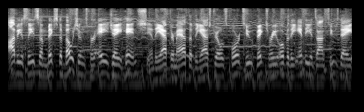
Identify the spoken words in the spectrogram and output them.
Obviously, some mixed emotions for A.J. Hinch in the aftermath of the Astros 4 2 victory over the Indians on Tuesday.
